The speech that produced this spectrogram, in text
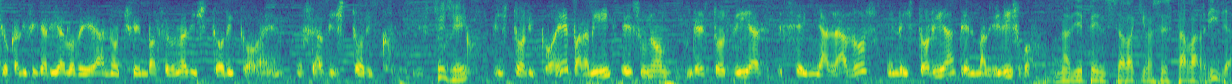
Yo calificaría lo de anoche en Barcelona de histórico, ¿eh? O sea, de histórico. Sí, sí. Histórico, ¿eh? Para mí es uno de estos días señalados en la historia del madridismo. Nadie pensaba que iba a ser esta barrida.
